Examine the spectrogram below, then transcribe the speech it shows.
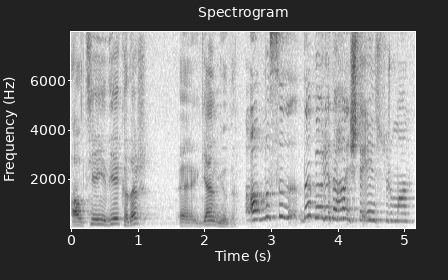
6'ya 7'ye kadar e, gelmiyordu. Ablası da böyle daha işte enstrüman,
